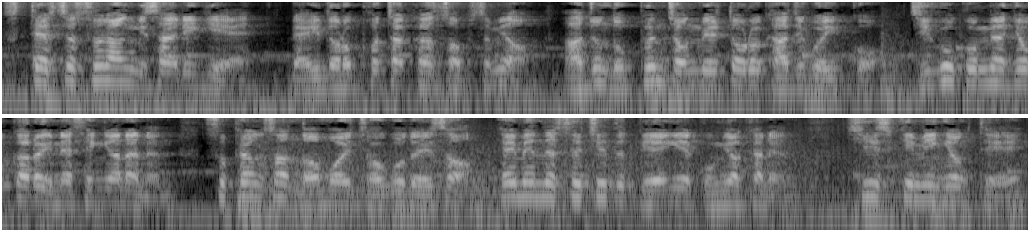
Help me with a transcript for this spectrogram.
스텔스 순항 미사일이기에 레이더로 포착할 수 없으며 아주 높은 정밀도를 가지고 있고 지구 곡면 효과로 인해 생겨나는 수평선 너머의 저고도에서 해면을 스치듯 비행해 공격하는 sea skimming 형태의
